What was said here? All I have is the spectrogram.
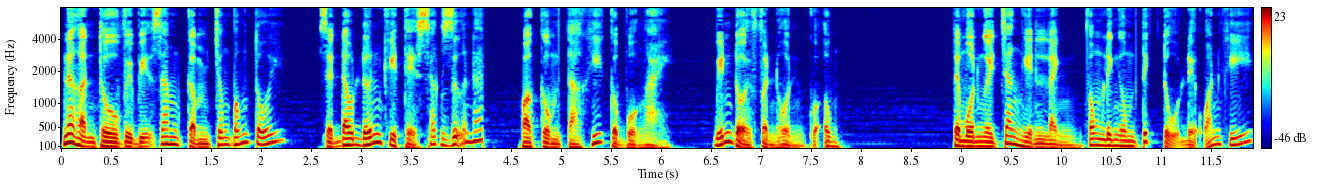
Nó hận thù vì bị giam cầm trong bóng tối Sẽ đau đớn khi thể xác giữa nát Hoặc cùng tà khí của bùa ngài Biến đổi phần hồn của ông. Từ một người trang hiền lành, Vong linh ông tích tụ để oán khí,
